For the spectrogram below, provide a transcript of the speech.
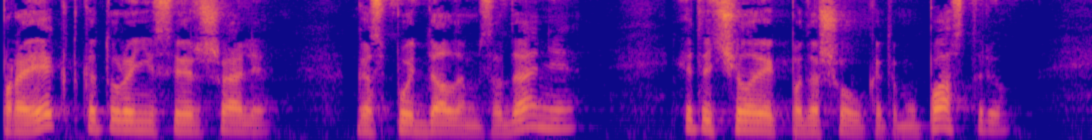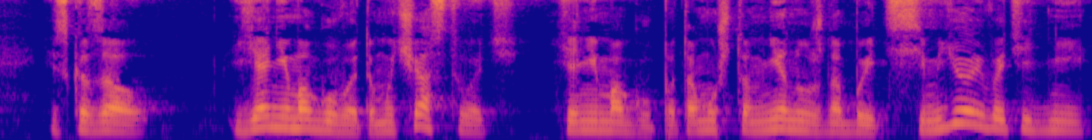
проект, который они совершали. Господь дал им задание. Этот человек подошел к этому пастору и сказал, я не могу в этом участвовать, я не могу, потому что мне нужно быть с семьей в эти дни,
